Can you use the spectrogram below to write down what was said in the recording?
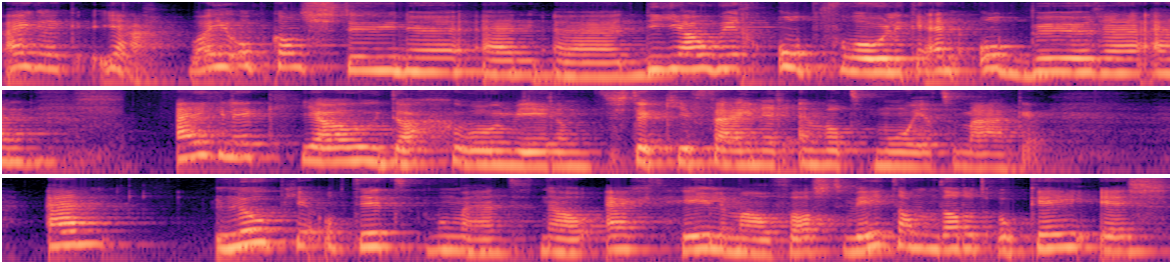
eigenlijk ja, waar je op kan steunen en die jou weer opvrolijken en opbeuren. En eigenlijk jouw dag gewoon weer een stukje fijner en wat mooier te maken. En loop je op dit moment nou echt helemaal vast, weet dan dat het oké is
